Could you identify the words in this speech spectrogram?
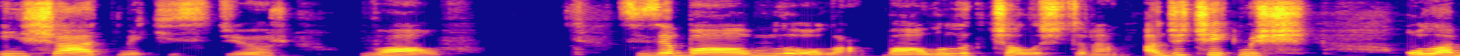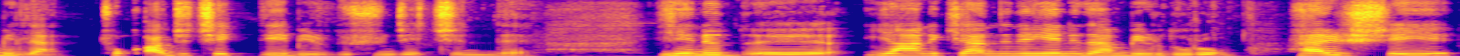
inşa etmek istiyor. Wow. Size bağımlı olan, bağlılık çalıştıran, acı çekmiş olabilen, çok acı çektiği bir düşünce içinde. Yeni e, yani kendine yeniden bir durum, her şeyi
